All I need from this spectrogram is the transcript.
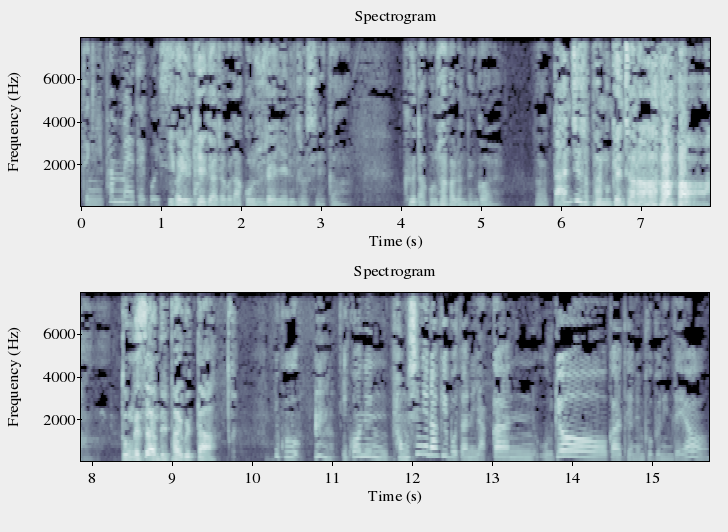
등이 판매되고 있습니다. 이걸 이렇게 얘기하자고. 낙검수 제가 예를 들었으니까. 그 낙검수와 관련된 걸, 어, 딴지에서 팔면 괜찮아. 동네 사람들이 팔고 있다. 그리고 이거는 병신이라기보다는 약간 우려가 되는 부분인데요.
